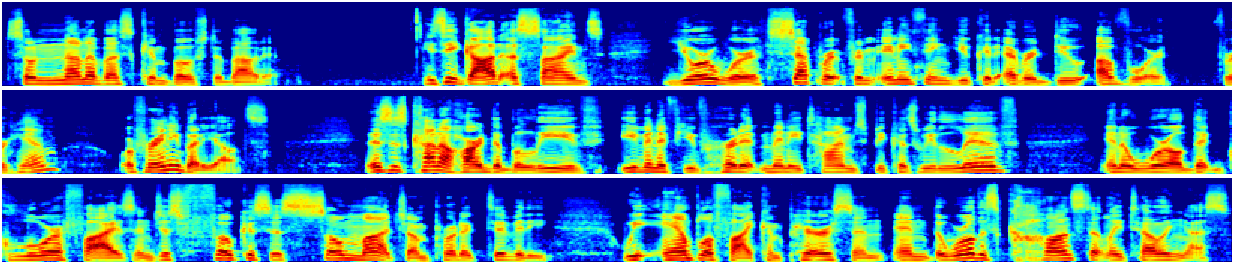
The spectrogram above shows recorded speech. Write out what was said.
so none of us can boast about it. You see, God assigns your worth separate from anything you could ever do of worth for Him or for anybody else. This is kind of hard to believe, even if you've heard it many times, because we live in a world that glorifies and just focuses so much on productivity. We amplify comparison, and the world is constantly telling us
